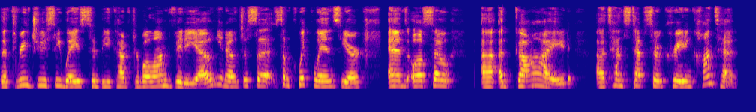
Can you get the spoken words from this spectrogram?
the three juicy ways to be comfortable on video, you know, just uh, some quick wins here and also uh, a guide uh, 10 steps to creating content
